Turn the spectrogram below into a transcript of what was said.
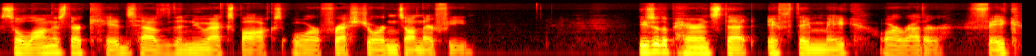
so long as their kids have the new Xbox or fresh Jordans on their feet. These are the parents that, if they make, or rather fake,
